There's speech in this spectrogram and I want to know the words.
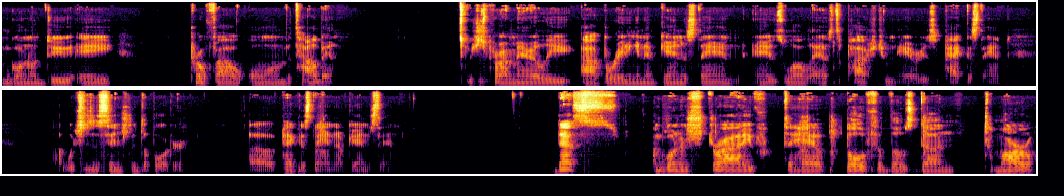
I'm going to do a profile on the Taliban, which is primarily operating in Afghanistan as well as the Pashtun areas of Pakistan, uh, which is essentially the border of Pakistan and Afghanistan. That's I'm going to strive to have both of those done tomorrow.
